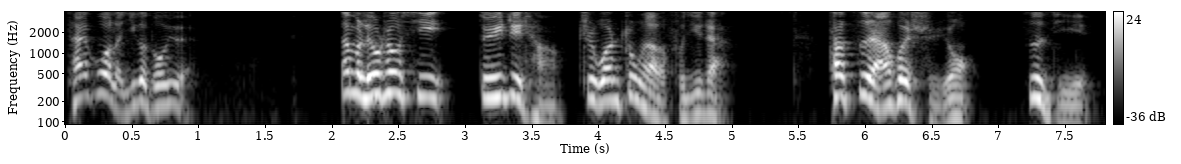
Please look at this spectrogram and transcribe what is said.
才过了一个多月。那么刘畴西对于这场至关重要的伏击战，他自然会使用自己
